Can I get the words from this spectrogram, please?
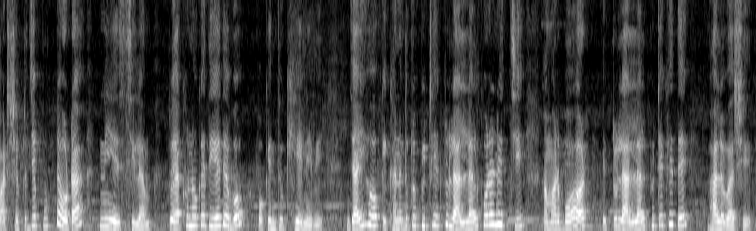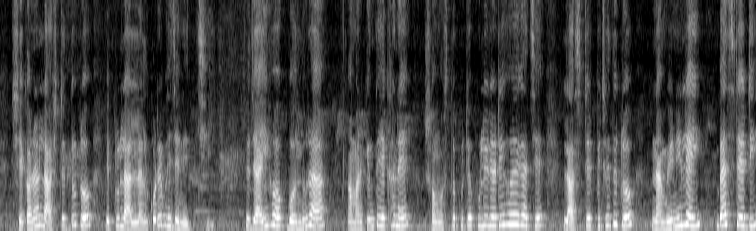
পাটিসাপটার যে পুরটা ওটা নিয়ে এসেছিলাম। তো এখন ওকে দিয়ে দেব, ও কিন্তু খেয়ে নেবে। যাই হোক, এখানে দুটো পিঠে একটু লাল লাল করে নিচ্ছি। আমার বর একটু লাল লাল পিঠে খেতে ভালোবাসে। সে কারণে লাস্টের দুটো একটু লাল লাল করে ভেজে নিচ্ছি। তো যাই হোক, বন্ধুরা আমার কিন্তু এখানে সমস্ত পিঠেপুলি রেডি হয়ে গেছে। লাস্টের পিঠে দুটো নামিয়ে নিলেই ব্যাস রেডি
